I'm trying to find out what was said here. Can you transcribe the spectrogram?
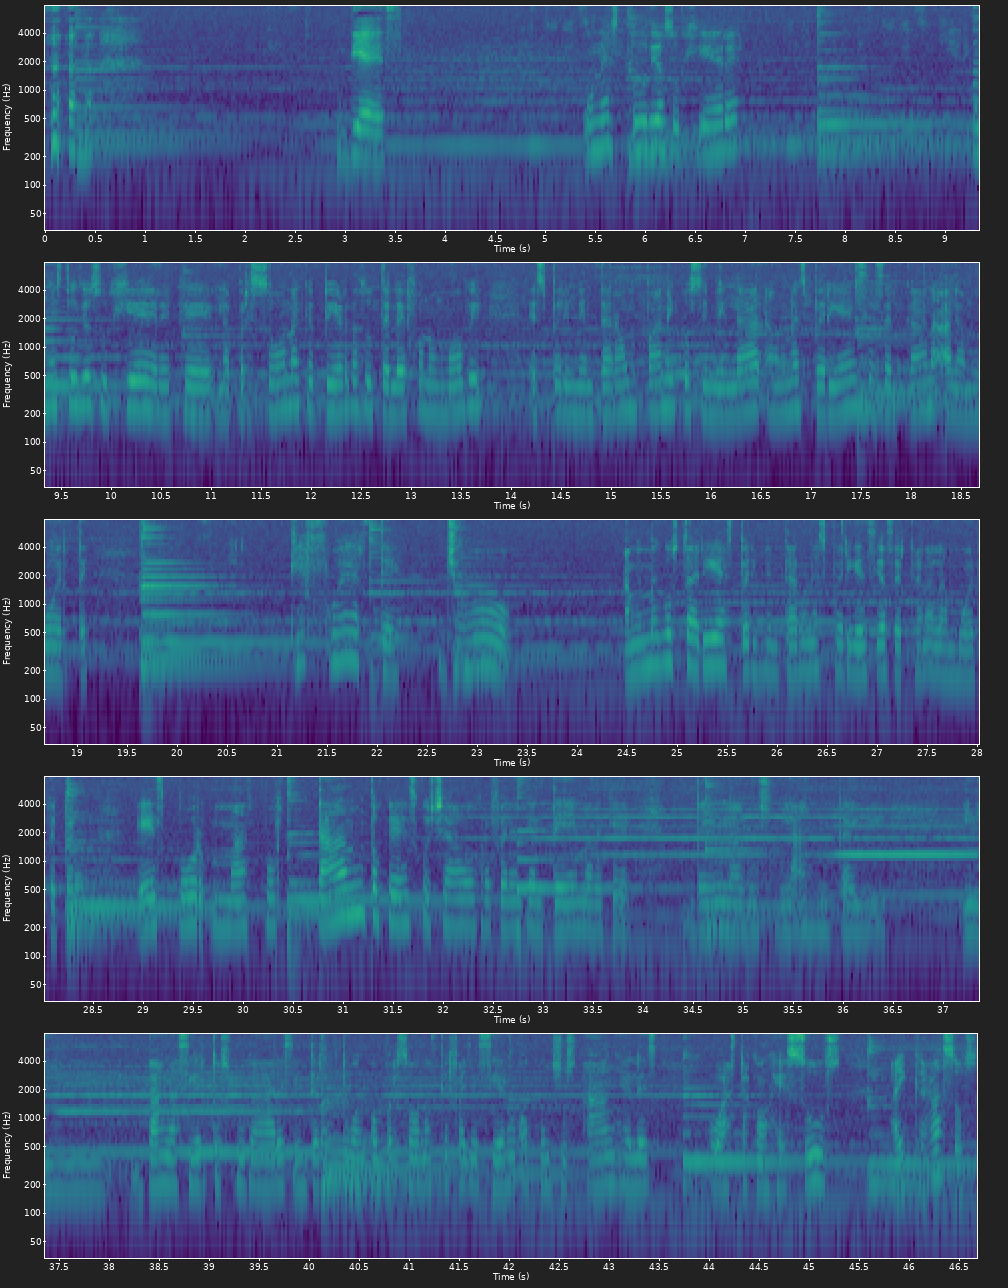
10. Un estudio sugiere un estudio sugiere que la persona que pierda su teléfono móvil experimentará un pánico similar a una experiencia cercana a la muerte. ¡Qué fuerte! Yo, a mí me gustaría experimentar una experiencia cercana a la muerte, pero es por más, por tanto que he escuchado referente al tema de que ven la luz blanca y y van a ciertos lugares, interactúan con personas que fallecieron o con sus ángeles o hasta con Jesús. Hay casos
